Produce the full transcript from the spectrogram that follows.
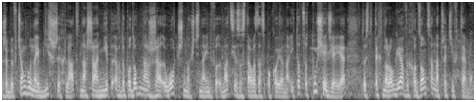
żeby w ciągu najbliższych lat nasza nieprawdopodobna żarłoczność na informacje została zaspokojona. I to, co tu się dzieje, to jest technologia wychodząca naprzeciw temu,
